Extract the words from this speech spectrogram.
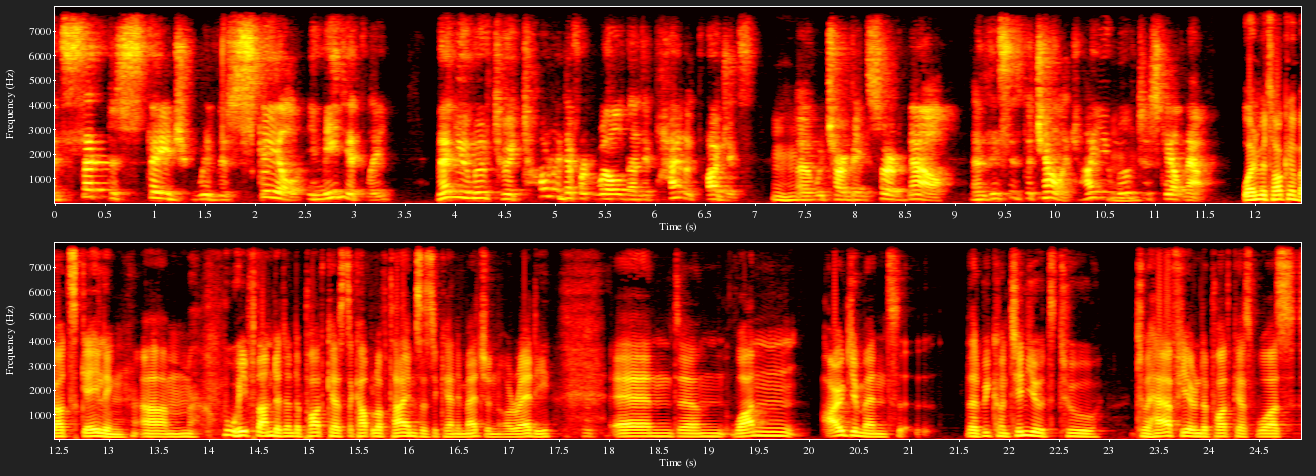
and set the stage with the scale immediately, then you move to a totally different world than the pilot projects mm-hmm. uh, which are being served now. And this is the challenge. How you mm-hmm. move to scale now? When we're talking about scaling, um, we've done it in the podcast a couple of times, as you can imagine already. Mm-hmm. And um, one argument that we continued to to have here in the podcast was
